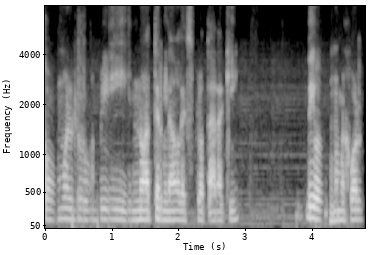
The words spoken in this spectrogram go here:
como el rugby no ha terminado de explotar aquí. Digo, a lo mejor,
